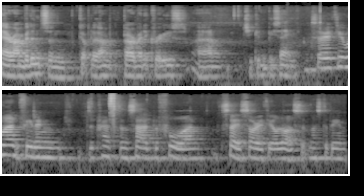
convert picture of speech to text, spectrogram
air ambulance and a couple of paramedic crews, um, she couldn't be saved. So if you weren't feeling depressed and sad before. I'm so sorry for your loss. It must have been.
